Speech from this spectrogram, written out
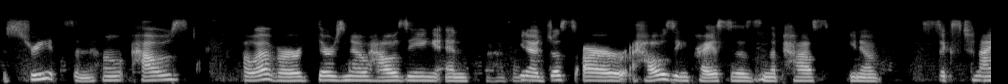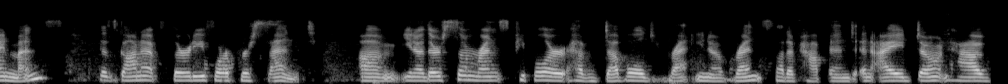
the streets and ho- housed. However, there's no housing and you know just our housing prices in the past, you know, 6 to 9 months has gone up 34% um, you know there's some rents people are have doubled rent you know rents that have happened and i don't have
